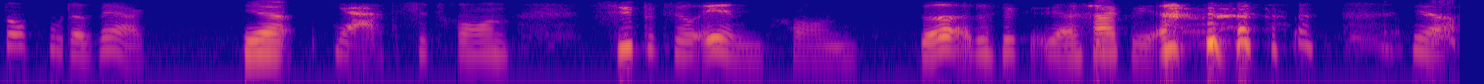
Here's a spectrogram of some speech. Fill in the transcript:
tof hoe dat werkt. Ja. Ja, er zit gewoon super veel in. Gewoon dus ik, ja, ga ik weer. ja.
